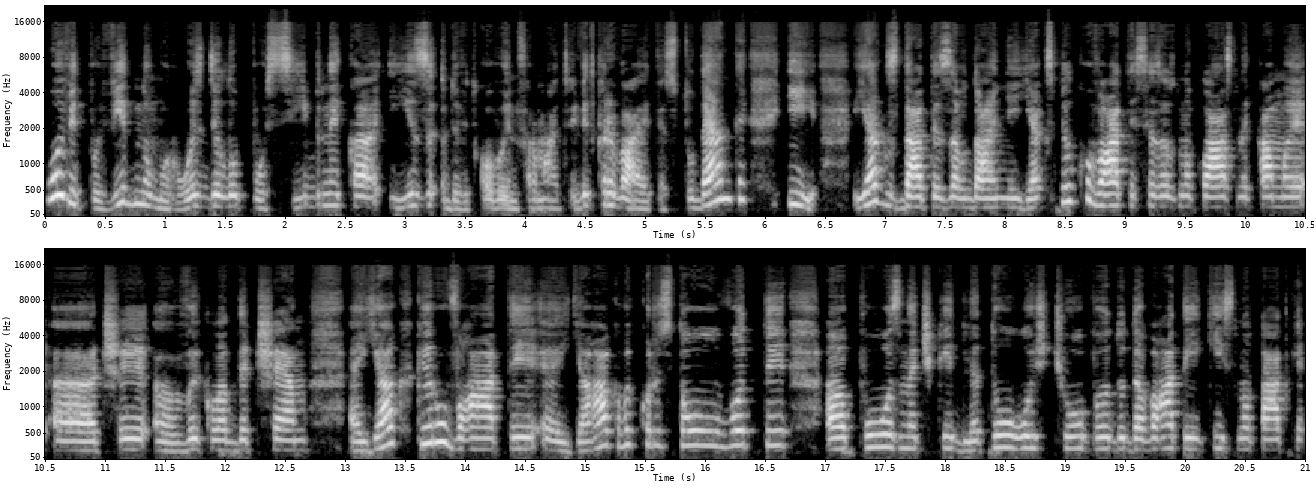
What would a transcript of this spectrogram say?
у відповідному розділу посібника із довідковою інформацією. Відкриваєте студенти і як здати завдання, як спілкуватися з однокласниками е, чи е, викладачем, як керувати, як використовувати позначки для того, щоб додавати якісь нотатки.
